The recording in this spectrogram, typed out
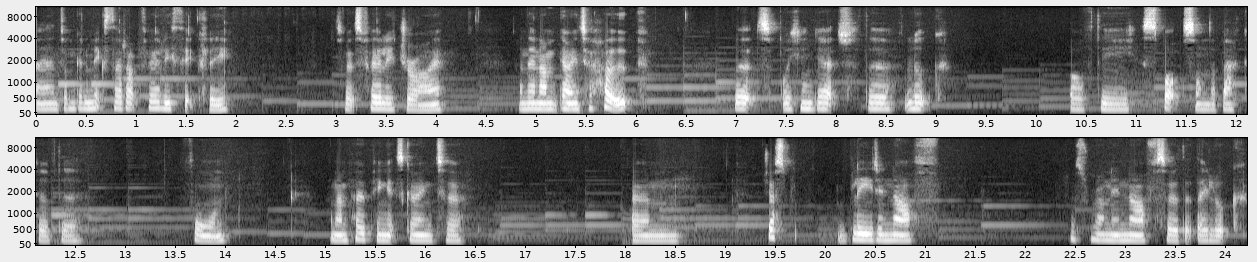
And I'm going to mix that up fairly thickly so it's fairly dry. And then I'm going to hope that we can get the look of the spots on the back of the fawn and I'm hoping it's going to um, just bleed enough, just run enough so that they look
